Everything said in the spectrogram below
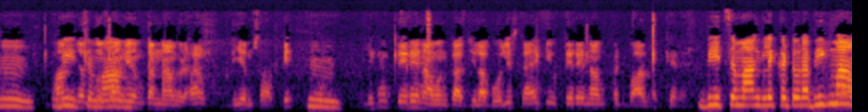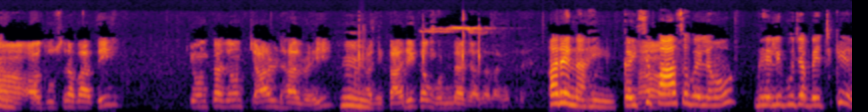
हम्म बीच गोस्वामी उनका नाम रहा डीएम साहब के। हम्म। लेकिन तेरे नाम उनका जिला पुलिस का है कि तेरे नाम कट बाल रखे रहे। बीच से मांग ले कटोरा भीख मांग। हाँ, और दूसरा बात ही कि उनका जो चाल ढाल रही हम्म। अधिकारी कम गुंडा ज़्यादा लगत रहे। अरे नहीं कैसे हाँ। पास हो गए हो? भेली पूजा बेच के?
